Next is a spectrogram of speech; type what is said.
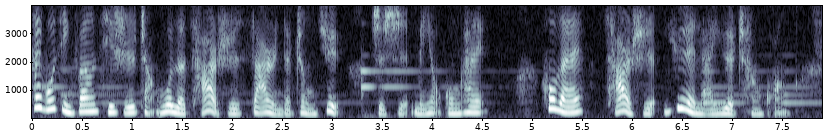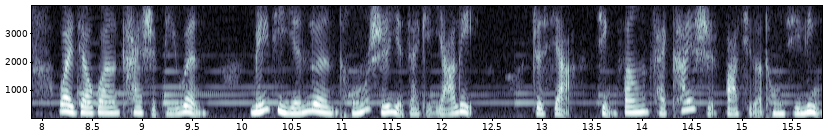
泰国警方其实掌握了查尔斯杀人的证据，只是没有公开。后来，查尔斯越来越猖狂，外交官开始逼问，媒体言论同时也在给压力。这下，警方才开始发起了通缉令。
